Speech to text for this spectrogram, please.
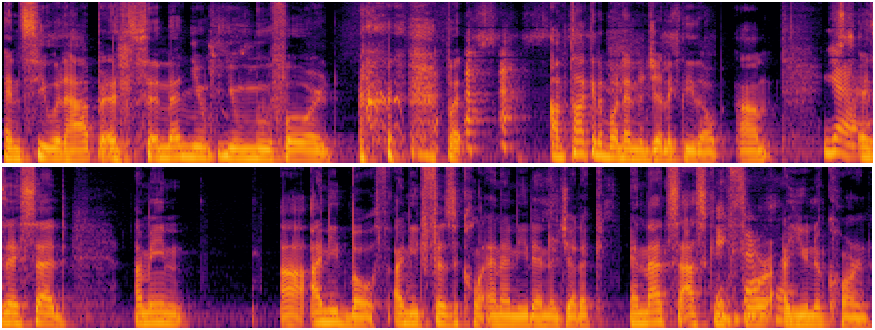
and see what happens, and then you you move forward. but I'm talking about energetically though. Um, Yeah. As I said, I mean, uh, I need both. I need physical and I need energetic, and that's asking for a unicorn.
